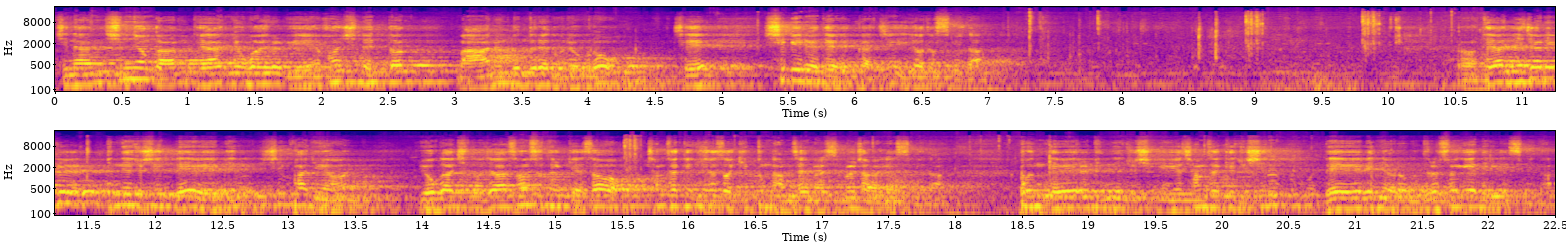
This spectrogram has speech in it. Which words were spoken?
지난 10년간 대한요가회를 위해 헌신했던 많은 분들의 노력으로 제 11회 대회까지 이어졌습니다. 어, 대한 이 자리를 빛내주신 내외빈, 심판위원, 요가 지도자 선수들께서 참석해 주셔서 깊은 감사의 말씀을 전하겠습니다. 본 대회를 빛내주시기 위해 참석해 주신 내외빈 여러분들을 소개해 드리겠습니다.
